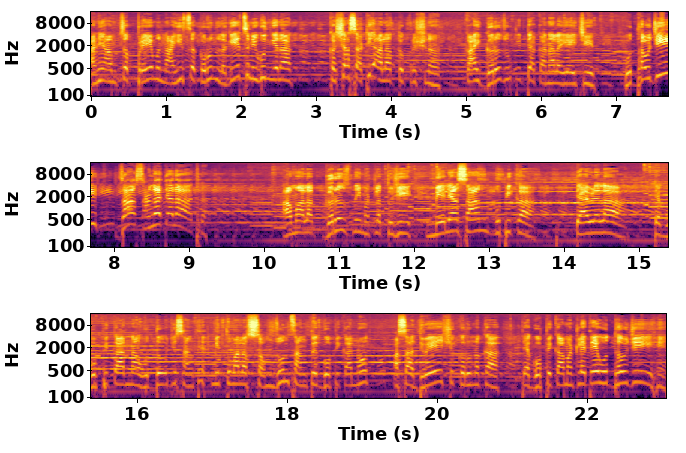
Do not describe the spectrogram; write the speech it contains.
आणि आमचं प्रेम नाहीच करून लगेच निघून गेलात. कशासाठी आलात तो कृष्ण? काय गरज होती त्या कानाला यायची? उद्धवजी जा सांगा त्याला. आम्हाला गरज नाही म्हटलं तुझी. मेल्या सांग गोपिका. त्यावेळेला त्या गोपिकांना उद्धवजी सांगतात मी तुम्हाला समजून सांगतोय गोपिकांनो असा द्वेष करू नका. त्या गोपिका म्हटले ते उद्धवजी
